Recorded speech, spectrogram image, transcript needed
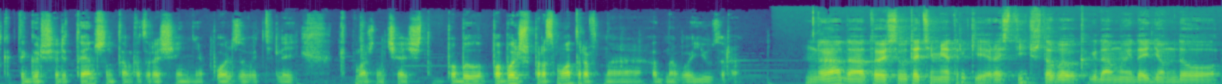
как ты говоришь, ретеншн, там, возвращение пользователей как можно чаще, чтобы побыло побольше просмотров на одного юзера. Да, да, то есть вот эти метрики растить, чтобы когда мы дойдем до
